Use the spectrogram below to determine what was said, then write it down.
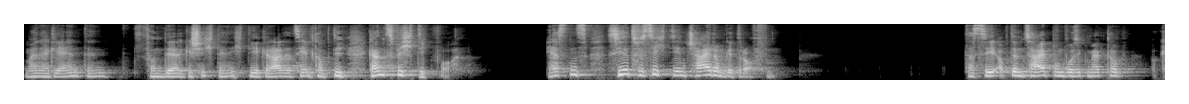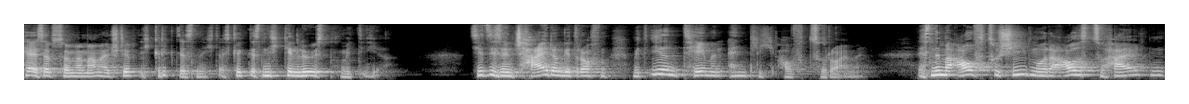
meiner Klientin von der Geschichte, die ich dir gerade erzählt habe, die ganz wichtig waren. Erstens, sie hat für sich die Entscheidung getroffen, dass sie ab dem Zeitpunkt, wo sie gemerkt hat, okay, selbst wenn meine Mama jetzt stirbt, ich krieg das nicht, ich krieg das nicht gelöst mit ihr. Sie hat diese Entscheidung getroffen, mit ihren Themen endlich aufzuräumen. Es nicht mehr aufzuschieben oder auszuhalten,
